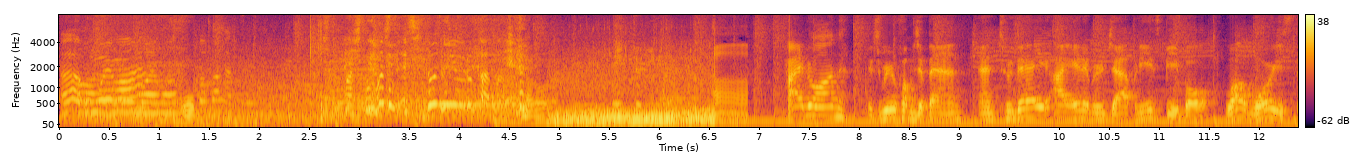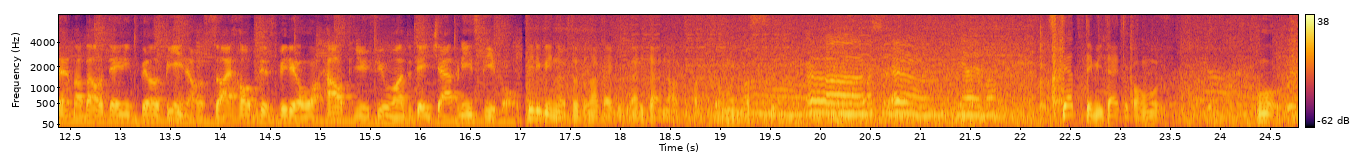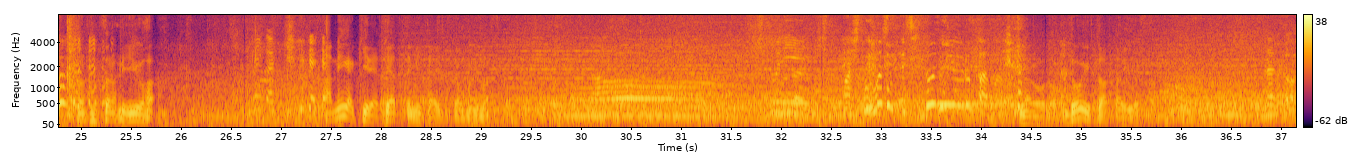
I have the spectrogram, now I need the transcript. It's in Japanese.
あ思いますお言葉が通じないまあ人によるかななるほどあ Hi everyone, it's Ryu from Japan, and today I interview Japanese people what worries them about dating Filipinos. So I hope this video will help you if you want to date Japanese people. ーフィリピンの人と仲良くなりたいなとかって思いますうんうんやれば付き合ってみたいとか思う思うそのその理由は目が綺麗あ目が綺麗付き合ってみたいって思いますかまあ人も人によるかな。なるほど。どういう人だったらいいですか？なんか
